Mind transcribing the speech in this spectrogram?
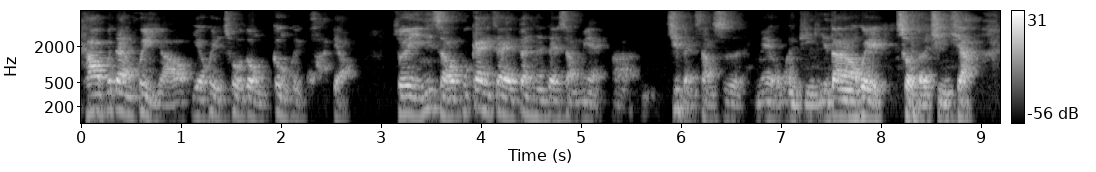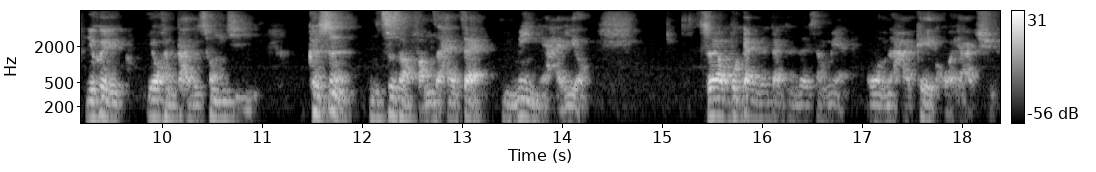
它不但会摇，也会错动，更会垮掉。所以你只要不盖在断层带上面啊，基本上是没有问题。你当然会受到惊吓，你会有很大的冲击。可是你至少房子还在，你命也还有。只要不盖在断层带上面，我们还可以活下去。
